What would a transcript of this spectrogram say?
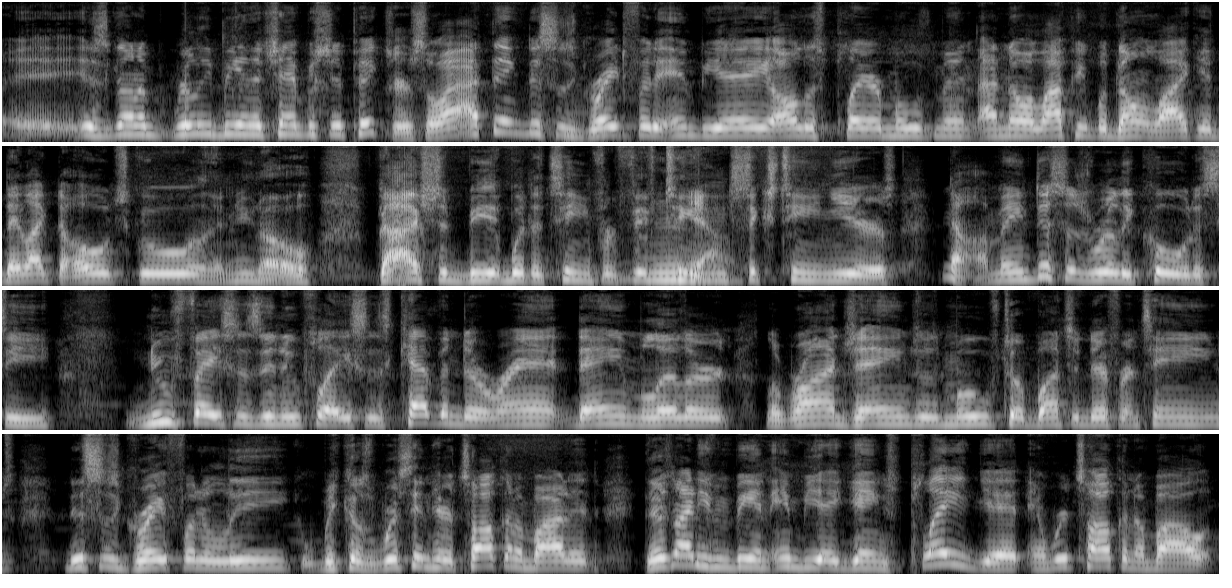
is going to really be in the championship picture. So I think this is great for the NBA, all this player movement. I know a lot of people don't like it. They like the old school and, you know, guys should be with a team for 15, Yeah. 16 years. No, I mean, this is really cool to see new faces in new places. Kevin Durant, Dame Lillard, LeBron James has moved to a bunch of different teams. This is great for the league because we're sitting here talking about it. There's not even being NBA games played yet, and we're talking about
